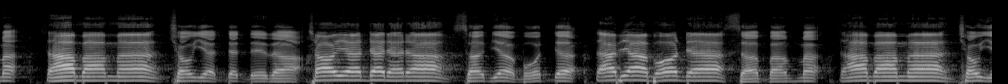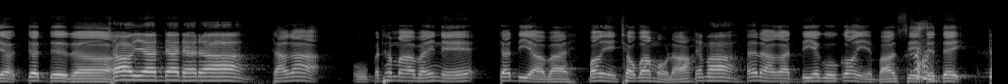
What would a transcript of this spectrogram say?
မတ်သာဘာမ6ရက်တတ္တရာ6ရတတရာစပြဘောတ္တစာပြဘောဓဇာပါမတ်သာဘာမ6ရက်တတ္တရာ6ရတတရာဒါကဟိုပထမပိုင်းနဲ့ တတိယပိုင်းပေါင်းရင်6ပါးမဟုတ်လားဓမ္မအဲ့ဒါကတရားကိုကောက်ရင်ဘာစေတသိက်တ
